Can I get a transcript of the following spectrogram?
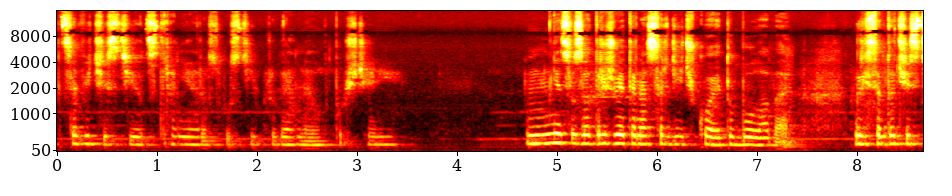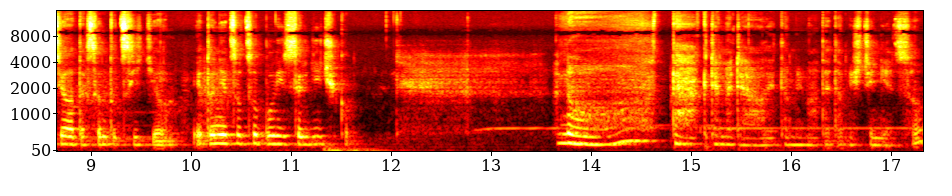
Ať se vyčistí, odstraní a rozpustí program neodpuštění. Něco zadržujete na srdíčku a je to bolavé. Když jsem to čistila, tak jsem to cítila. Je to něco, co bolí srdíčko. No, tak jdeme dál. Tam máte tam ještě něco?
